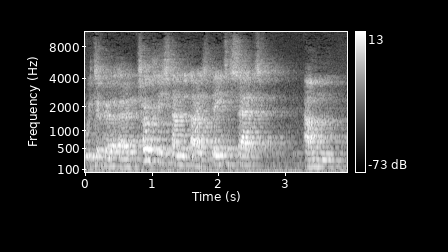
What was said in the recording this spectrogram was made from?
We took a, a totally standardized data set. Um,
